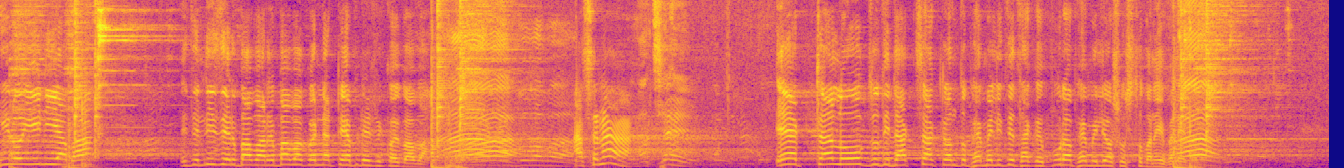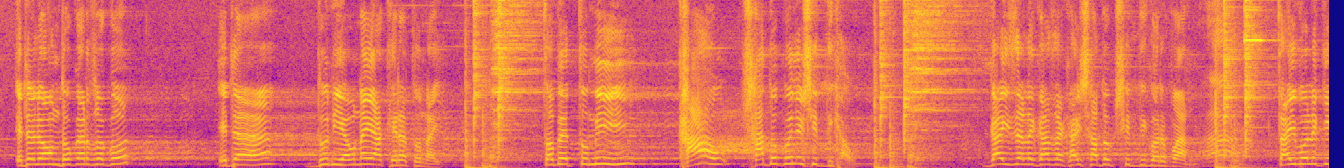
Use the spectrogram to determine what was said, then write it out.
হিরোইন ইয়াভা এই যে নিজের বাবার বাবা কয় না ট্যাবলেট কয় বাবা। বাবা আছে না? আছে। একটা লোক যদি ডাকছে আক্রান্ত ফ্যামিলিতে থাকে পুরা ফ্যামিলি অসুস্থ বানিয়ে ফেলে। হ্যাঁ, এটা হলো অন্ধকার জগৎ। এটা দুনিয়াও নাই আখেরাতও নাই। তবে তুমি খাও সাধক হইলে সিদ্ধি খাও। গাই জালে গাঁজা খাই সাধক সিদ্ধি করে পান। হ্যাঁ, তাই বলে কি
